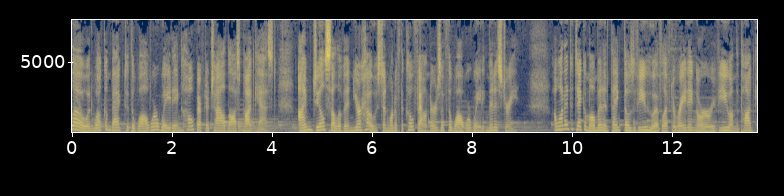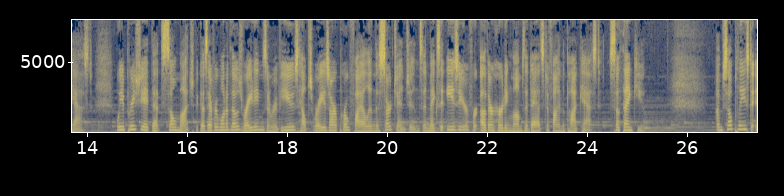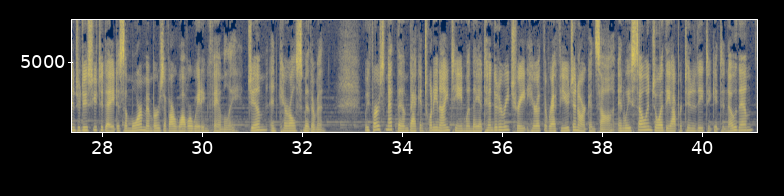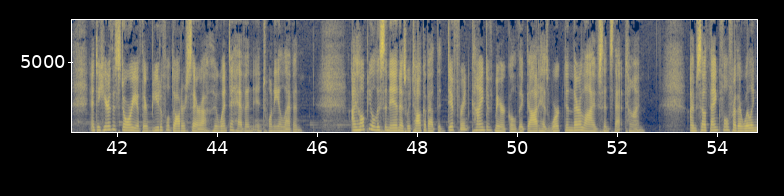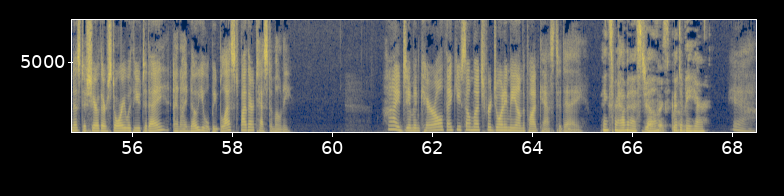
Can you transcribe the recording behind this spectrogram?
Hello, and welcome back to the While We're Waiting Hope After Child Loss podcast. I'm Jill Sullivan, your host and one of the co founders of the While We're Waiting ministry. I wanted to take a moment and thank those of you who have left a rating or a review on the podcast. We appreciate that so much because every one of those ratings and reviews helps raise our profile in the search engines and makes it easier for other hurting moms and dads to find the podcast. So thank you. I'm so pleased to introduce you today to some more members of our While We're Waiting family, Jim and Carol Smitherman. We first met them back in 2019 when they attended a retreat here at the Refuge in Arkansas, and we so enjoyed the opportunity to get to know them and to hear the story of their beautiful daughter Sarah, who went to heaven in 2011. I hope you'll listen in as we talk about the different kind of miracle that God has worked in their lives since that time. I'm so thankful for their willingness to share their story with you today, and I know you will be blessed by their testimony. Hi, Jim and Carol. Thank you so much for joining me on the podcast today. Thanks for having us, Jill. Yeah, thanks it's good to be me. here. Yeah.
